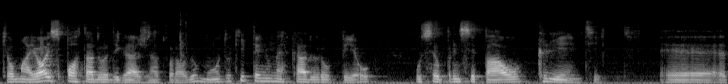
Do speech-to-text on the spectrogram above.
que é o maior exportador de gás natural do mundo, que tem no mercado europeu o seu principal cliente. É,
